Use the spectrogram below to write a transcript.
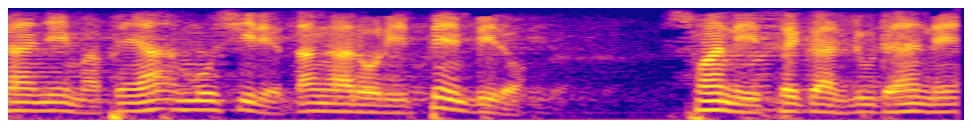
ခန်းကြီးမှာဘုရားအမှုရှိတဲ့သံဃာတော်တွေပင့်ပြီးတော့စွမ်းနေစက်ကလူတန်းနေ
